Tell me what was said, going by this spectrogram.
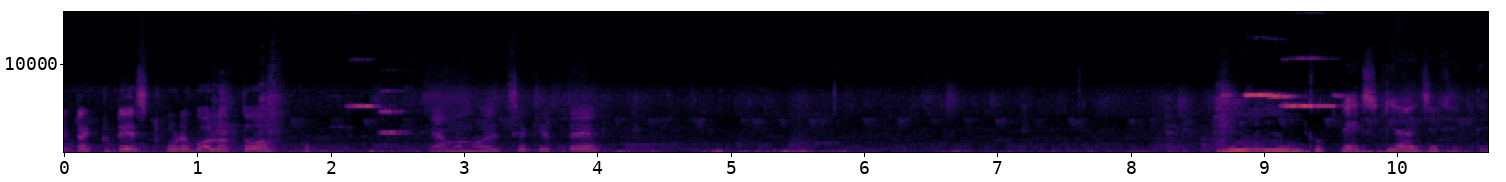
এটা একটু টেস্ট করে বলো তো, কেমন হয়েছে খেতে? হুম খুব টেস্টি হয়েছে খেতে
